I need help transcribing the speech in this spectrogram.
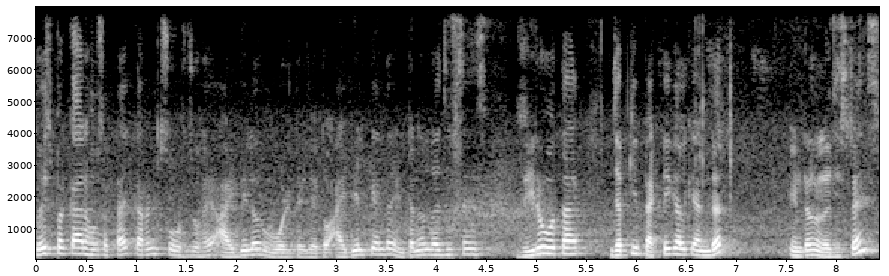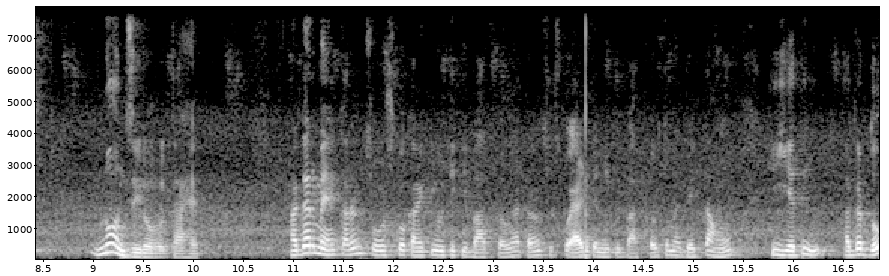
तो इस प्रकार हो सकता है करंट सोर्स जो है आइडियल और वोल्टेज है। तो आइडियल के अंदर इंटरनल रजिस्टेंस ज़ीरो होता है, जबकि प्रैक्टिकल के अंदर इंटरनल रजिस्टेंस नॉन ज़ीरो होता है। अगर मैं करंट सोर्स को कनेक्टिविटी की बात करूँ या करंट सोर्स को ऐड करने की बात करूँ तो मैं देखता हूँ कि यदि अगर दो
